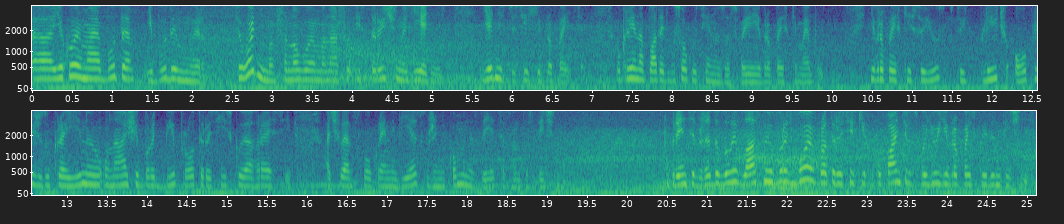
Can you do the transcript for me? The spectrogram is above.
е, якої має бути і буде мир. Сьогодні ми вшановуємо нашу історичну єдність, єдність усіх європейців. Україна платить високу ціну за своє європейське майбутнє. Європейський союз стоїть пліч опліч з Україною у нашій боротьбі проти російської агресії. А членство України в ЄС вже нікому не здається фантастичним. Українці вже довели власною боротьбою проти російських окупантів свою європейську ідентичність.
